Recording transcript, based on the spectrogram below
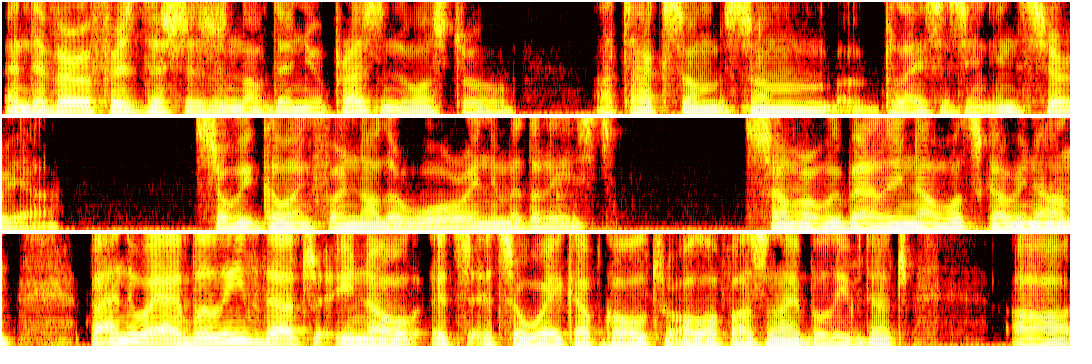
And the very first decision of the new president was to attack some some places in, in Syria. So we're going for another war in the Middle East. Somewhere we barely know what's going on. But anyway, I believe that you know it's it's a wake up call to all of us, and I believe that uh,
